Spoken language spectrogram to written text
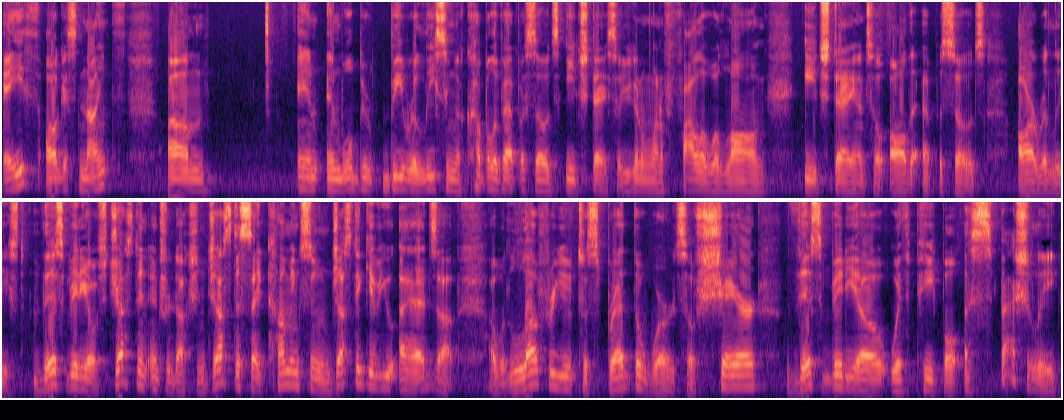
8th august 9th um, and, and we'll be, be releasing a couple of episodes each day. So you're going to want to follow along each day until all the episodes are released. This video is just an introduction, just to say coming soon, just to give you a heads up. I would love for you to spread the word. So share this video with people, especially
